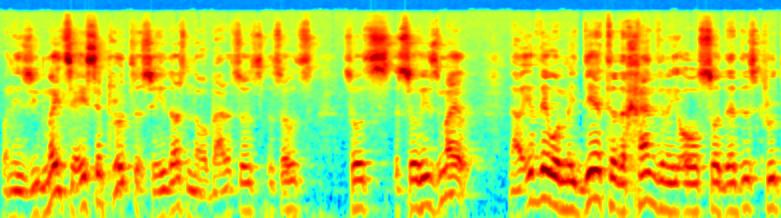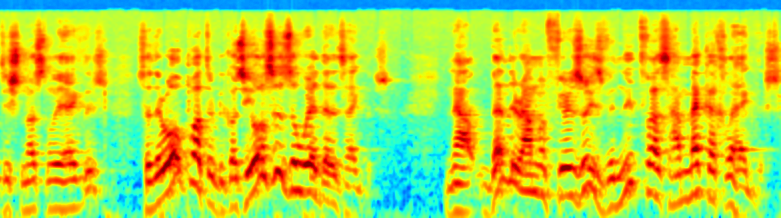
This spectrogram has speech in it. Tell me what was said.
When he's he might say a pruta, so he doesn't know about it. So it's, so it's so it's so he's male. Now if they were medir to the Chenveni also that is nosnoi Hegdish, so they're all potter because he also is aware that it's Hegdish. Now then the Rambam fears is v'nitvas hamekach lehegdish.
